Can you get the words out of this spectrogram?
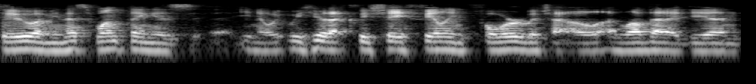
too. I mean, that's one thing is, you know, we, we hear that cliche failing forward, which I, I love that idea. And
